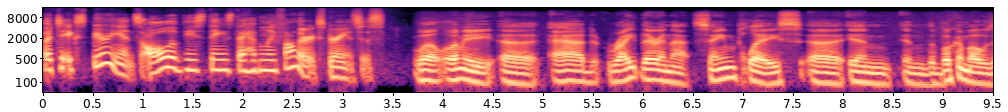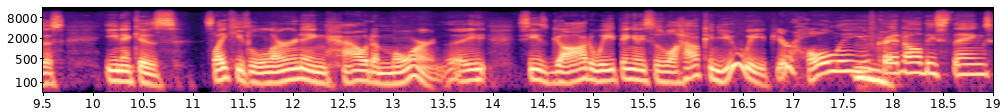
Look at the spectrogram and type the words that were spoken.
but to experience all of these things the Heavenly Father experiences. Well, let me uh, add right there in that same place uh, in in the book of Moses, Enoch is. It's like he's learning how to mourn. He sees God weeping, and he says, "Well, how can you weep? You're holy. You've created all these things."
